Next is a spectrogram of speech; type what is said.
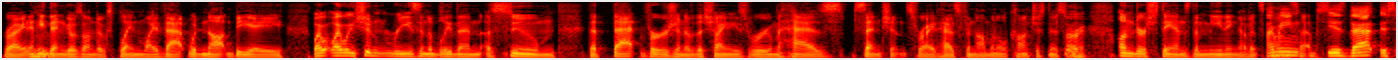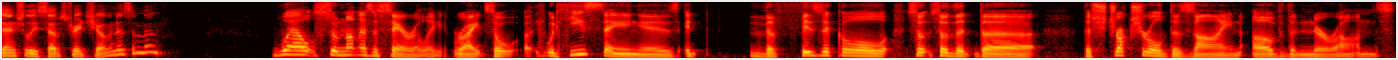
right? And he then goes on to explain why that would not be a why, why we shouldn't reasonably then assume that that version of the Chinese room has sentience, right? Has phenomenal consciousness or understands the meaning of its I mean, concepts. is that essentially substrate chauvinism then? Well, so not necessarily, right? So uh, what he's saying is it the physical so so the the the structural design of the neurons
